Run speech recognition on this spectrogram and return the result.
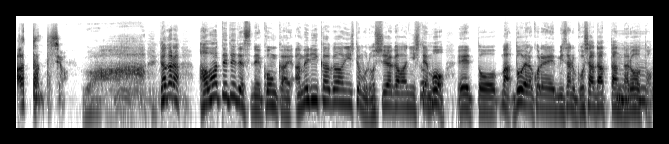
あったんですよ。わだから慌ててですね今回アメリカ側にしてもロシア側にしても、えーとまあ、どうやらこれミサイル誤射だったんだろうと、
